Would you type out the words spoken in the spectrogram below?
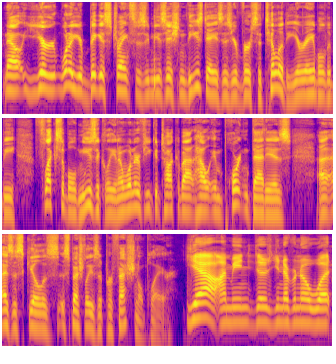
Now, your one of your biggest strengths as a musician these days is your versatility. You're able to be flexible musically, and I wonder if you could talk about how important that is uh, as a skill, as, especially as a professional player. Yeah, I mean, you never know what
